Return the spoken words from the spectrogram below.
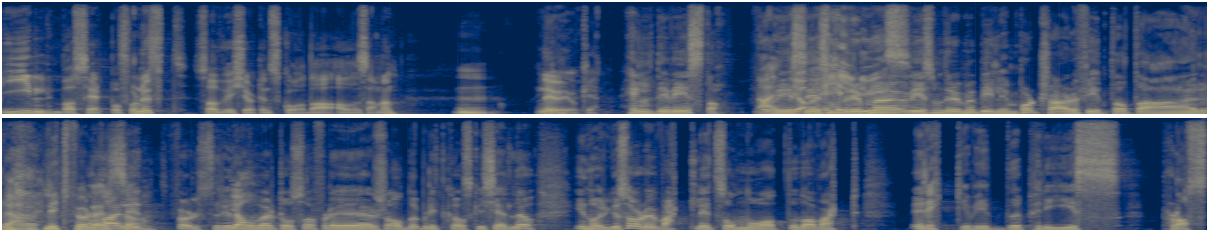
bil basert på fornuft, så hadde vi kjørt en Skoda alle sammen. Mm. det gjør vi jo ikke. Heldigvis, da. For Nei, vi, ja, som med, vi som driver med bilimport, så er det fint at det er, Ja, eh, litt at det er litt følelser involvert også, for ellers hadde det blitt ganske kjedelig. I Norge så har det jo vært litt sånn nå at det har vært rekkevidde, pris, plass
